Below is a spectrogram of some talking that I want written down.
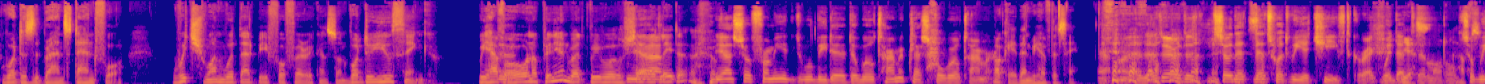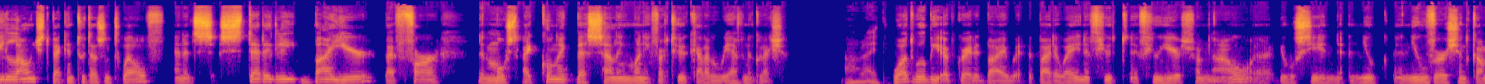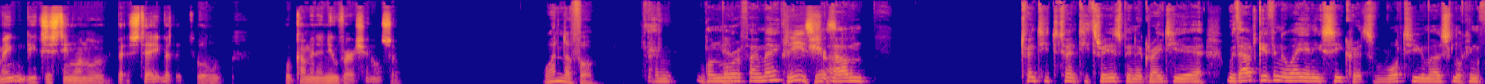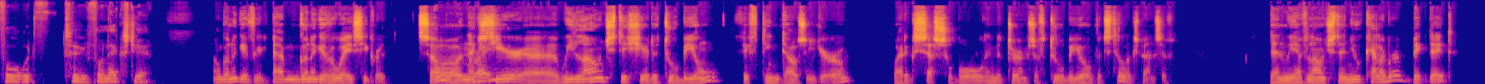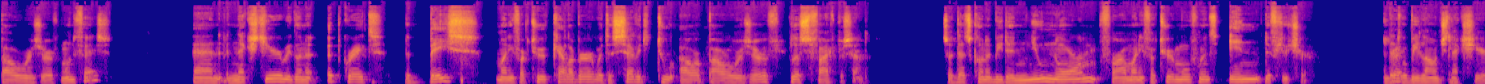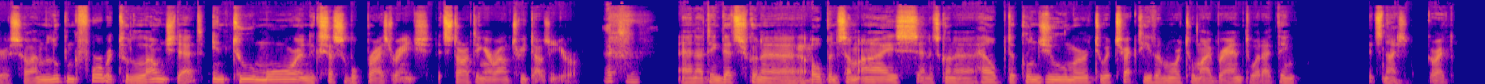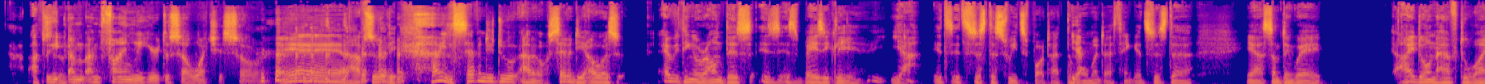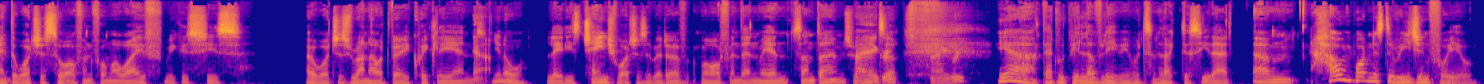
what does the brand stand for? Which one would that be for Ferric and Son? What do you think? We have The- our own opinion, but we will share Yeah. it later. yeah, so for me, it will be the, the world timer, classical world timer. okay, then we have the same. Yeah, uh, that- that- so that that's what we achieved, correct, with that Yes, uh, model. So we launched back in 2012, and it's steadily by year, by far the most iconic, best-selling money manufacturer caliber we have in the collection. All right. What will be upgraded by by the way in a few a few years from now? Uh, you will see a, a new a new version coming. The existing one will stay, but it will will come in a new version also. Wonderful. And one more, Yeah. if I may. Please, yes. Um, 2023 has been a great year. Without giving away any secrets, what are you most looking forward to for next year? I'm gonna give you- I'm gonna give away a secret. So Oh, next great. year uh, we launched this year the Tourbillon, fifteen thousand euro, quite accessible in the terms of Tourbillon, but still expensive. Then we have launched a new caliber, big date, power reserve moonphase, and next year we're gonna upgrade the base manufacturer caliber with a 72 hour power reserve plus plus five percent. So that's gonna be the new norm for our manufacturer movements in the future and that Great. will be launched next year. So I'm looking forward to launch that into more an accessible price range. It's starting around 3,000 euro. Excellent. And I think that's going to mm. open some eyes and it's going to help the consumer to attract even more to my brand, what I think it's nice, correct? Absolutely. I'm, I'm finally here to sell watches. So yeah, yeah, yeah, absolutely. I mean, 72, I don't know, 70 hours, everything around this is, is basically, yeah, it's, it's just the sweet spot at the Yeah. moment. I think it's just a, yeah, something where I don't have to wind the watches so often for my wife because she's her watches run out very quickly, and you know, ladies change watches a bit of, more often than men sometimes. I right? agree. So, I agree. yeah, that would be lovely. We would like to see that. Um, how important is the region for you?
